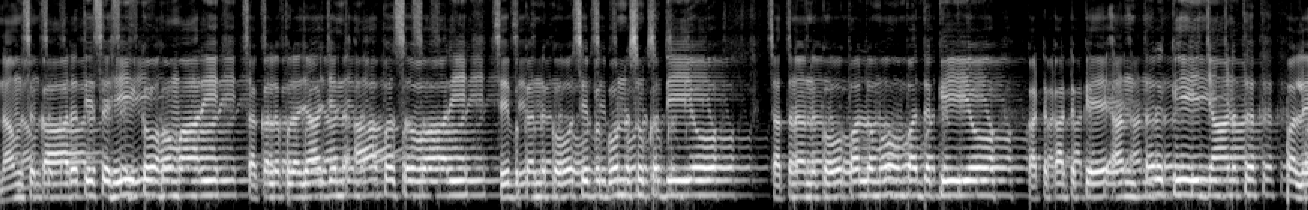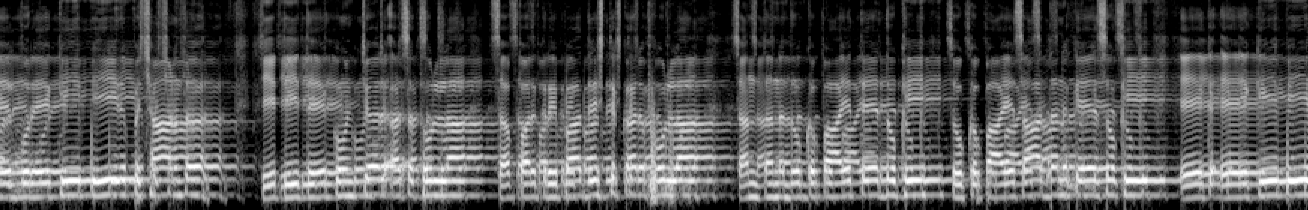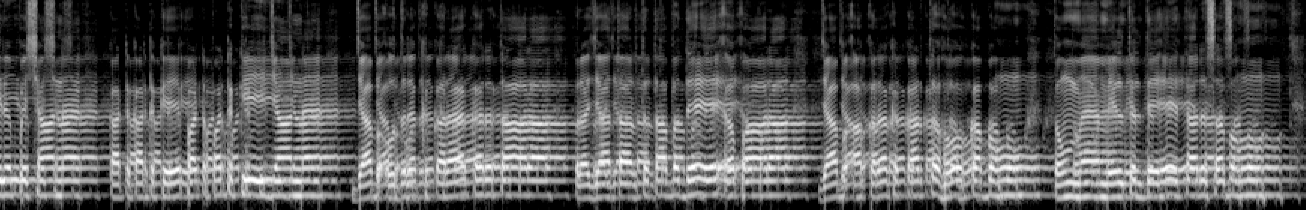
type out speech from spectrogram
ਨਮਸਕਾਰ ਤਿਸ ਹੀ ਕੋ ਹਮਾਰੀ ਸਕਲ ਪ੍ਰਜਾ ਜਿਨ ਆਪ ਸਵਾਰੀ ਸਿਵ ਕਨ ਕੋ ਸਿਵ ਗੁਣ ਸੁਖ ਦਿਓ। ਸਤਨਨ ਕੋ ਪਲ ਮੋ ਬਦ ਕੀਓ। ਕਟ ਕਟ ਕੇ ਅੰਤਰ ਕੀ ਜਾਣਤ ਭਲੇ ਬੁਰੇ ਕੀ ਪੀਰ ਪਛਾਣਤ। ਚੀਟੀ ਤੇ ਕੁੰਚਰ ਅਸਥੁੱਲਾ ਸਭ ਪਰ ਕਿਰਪਾ ਦ੍ਰਿਸ਼ਟ ਕਰ ਫੂਲਾ। ਸੰਤਨ ਦੁਖ ਪਾਏ ਤੇ ਦੁਖੀ, ਸੁਖ ਪਾਏ ਸਾਧਨ ਕੇ ਸੁਖੀ। ਏਕ ਏਕੀ ਪੀਰ ਪਛਾਨੈ, ਕਟ ਕਟ ਕੇ ਪਟ ਪਟ ਕੀ ਜਾਣੈ ਜਬ ਉਦਰਖ ਕਰੈ ਕਰਤਾਰਾ ਪ੍ਰਜਾ ਤਰਤ ਤਬ ਦੇ ਅਪਾਰਾ। ਜਬ ਅਕਰਖ ਕਰਤ ਹੋ ਕਬਹੂ, ਤੁਮ ਮੈਂ ਮਿਲਤ ਦੇਹ ਤਰ ਸਭ ਹੂੰ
